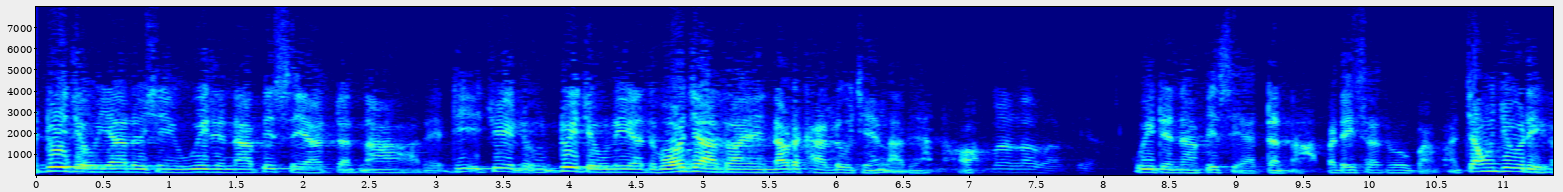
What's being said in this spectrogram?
အတွေ့အကြုံရလို့ရှိရင်ဝေဒနာပစ္စယတဏှာတဲ့ဒီအတွေ့လုံးအတွေ့အကြုံလေးကသဘောကျသွားရင်နောက်တစ်ခါလို့ခြင်းလာပြန်ဟောမှန်လားပါဗျာဝေဒနာပစ္စယတဏှာပဋိစ္စသရူပမှာအကြောင်းကျိုးတွေက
